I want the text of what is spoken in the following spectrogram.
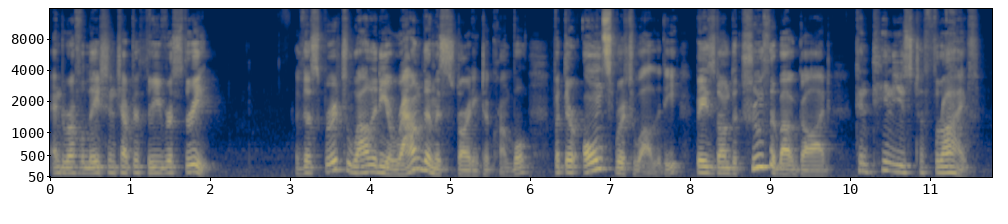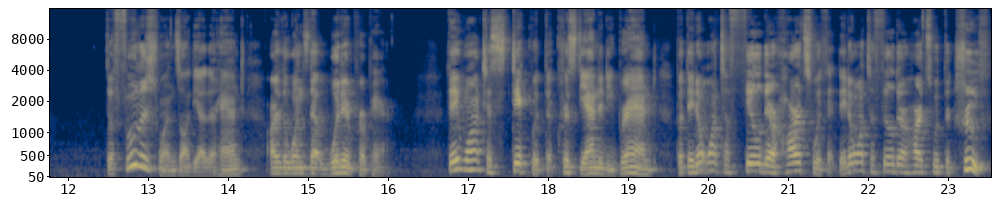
and Revelation chapter 3 verse 3. The spirituality around them is starting to crumble, but their own spirituality, based on the truth about God, continues to thrive. The foolish ones, on the other hand, are the ones that wouldn't prepare. They want to stick with the Christianity brand, but they don't want to fill their hearts with it. They don't want to fill their hearts with the truth.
